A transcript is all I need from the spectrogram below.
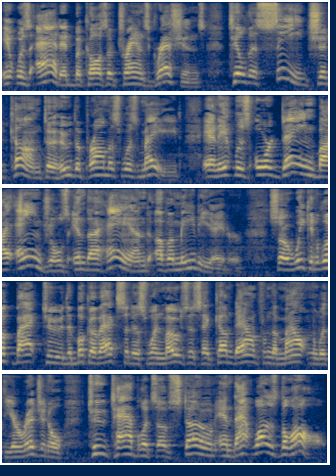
It was added because of transgressions, till the seed should come to who the promise was made, and it was ordained by angels in the hand of a mediator. So we can look back to the book of Exodus when Moses had come down from the mountain with the original two tablets of stone, and that was the law.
